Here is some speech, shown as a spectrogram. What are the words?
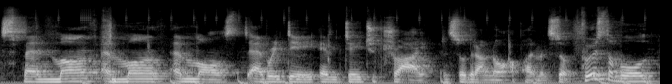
spend month and month and months every day, every day to try. And so there are no appointments. So first of all,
